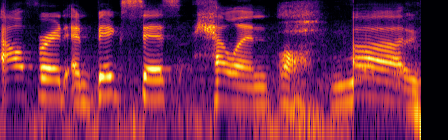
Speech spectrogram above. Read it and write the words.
Alfred, and big sis Helen. uh, that is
